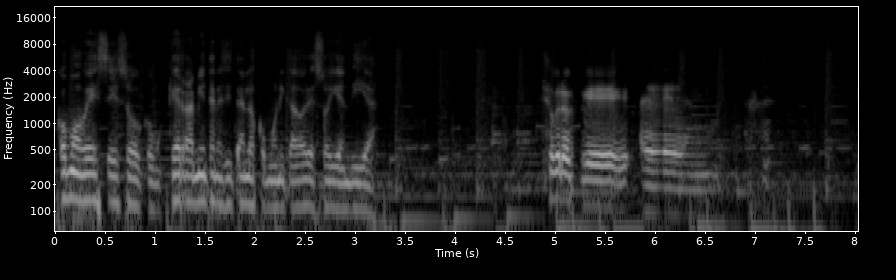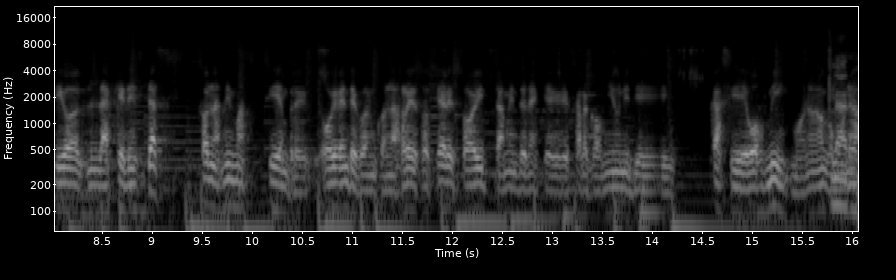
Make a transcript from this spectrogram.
¿Cómo ves eso? ¿Qué herramientas necesitan los comunicadores hoy en día? Yo creo que, eh, digo, las que necesitas son las mismas siempre. Obviamente con, las redes sociales hoy también tenés que ser community casi de vos mismo, ¿no? claro,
